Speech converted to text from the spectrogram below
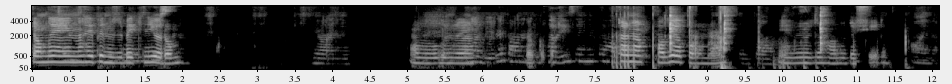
Canlı yayına hepinizi bekliyorum. Bu parayı senin bir tane halı yapalım ya. Evimize halı döşeyelim. Aynen.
